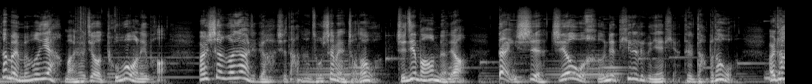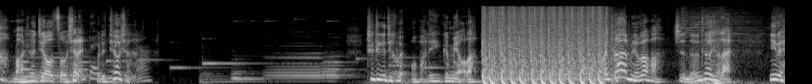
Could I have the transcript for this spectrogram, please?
他们没放眼，马上就要徒步往里跑。而上高架这个是打算从上面找到我，直接把我秒掉。但是只要我横着踢着这个粘铁，他就打不到我。而他马上就要走下来或者跳下来，趁这个机会我把另一个秒了，而他也没办法，只能跳下来。因为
